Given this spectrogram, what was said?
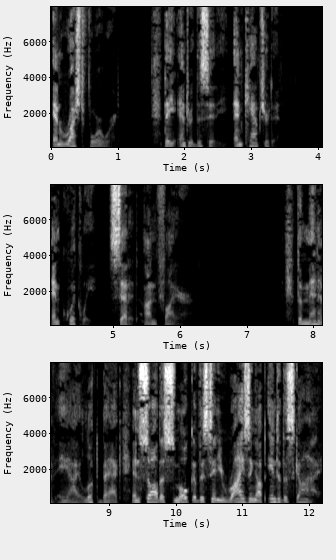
and rushed forward. They entered the city and captured it and quickly set it on fire. The men of ai looked back and saw the smoke of the city rising up into the sky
